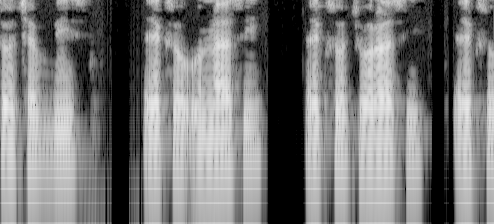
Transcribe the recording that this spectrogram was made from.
سو چھبیس، ایک سو اناسی، ایک سو چوراسی. ایک سو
